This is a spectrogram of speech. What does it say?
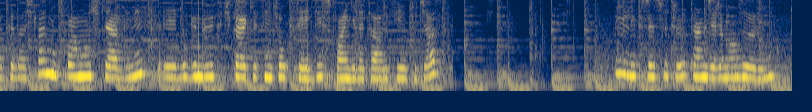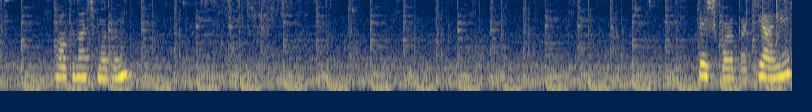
arkadaşlar, mutfağıma hoş geldiniz. Ee, Bugün büyük küçük herkesin çok sevdiği spangile tarifi yapacağız. 1 litre sütü tencereme alıyorum. Altını açmadım. Beş bardak yani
